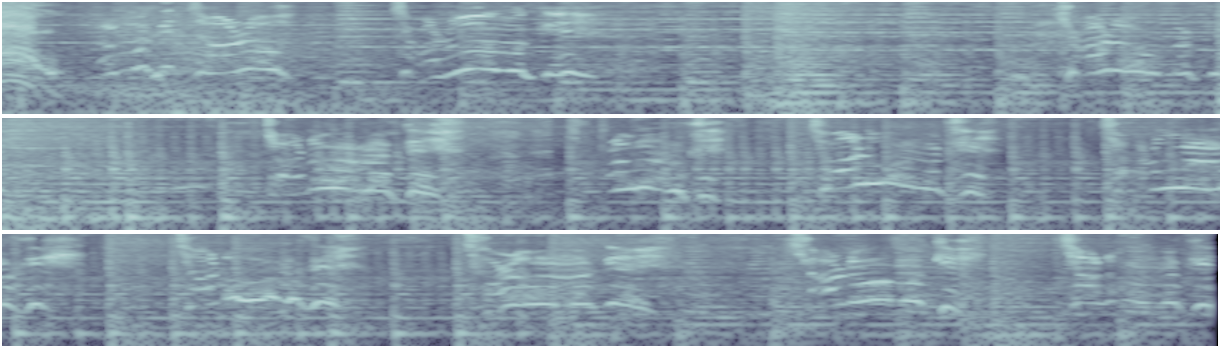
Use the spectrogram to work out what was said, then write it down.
যাও! আমাকে ছাড়ো ছাড়ো আমাকে। ছাড়ো আমাকে ছাড়ো আমাকে ছাড়ো আমাকে ছাড়ো আমাকে ছাড়ো আমাকে ছাড়ো আমাকে ছাড়ো আমাকে ছাড়ো আমাকে ছাড়ো আমাকে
